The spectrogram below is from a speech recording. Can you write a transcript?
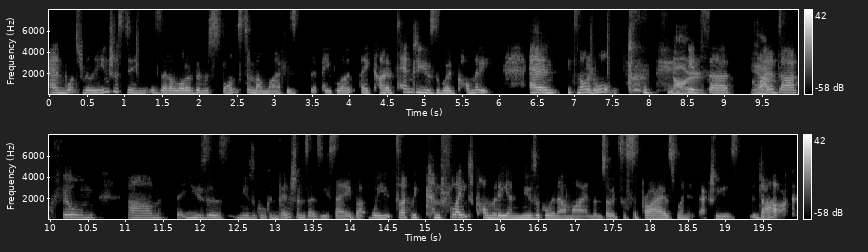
And what's really interesting is that a lot of the response to Mum Life is that people are they kind of tend to use the word comedy, and it's not at all. No, it's uh, quite yeah. a dark film um, that uses musical conventions, as you say, but we it's like we conflate comedy and musical in our mind, and so it's a surprise when it actually is dark.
